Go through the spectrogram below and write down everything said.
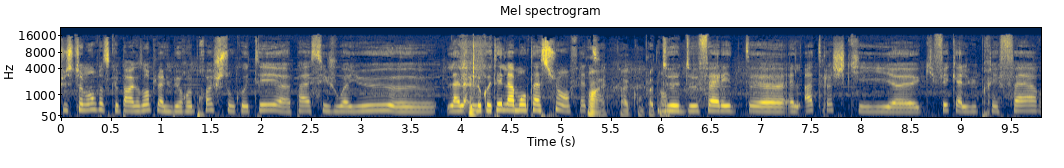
Justement parce que par exemple elle lui reproche son côté euh, pas assez joyeux, euh, le côté lamentation en fait de, de, Farid El Atrash qui qui fait qu'elle lui préfère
